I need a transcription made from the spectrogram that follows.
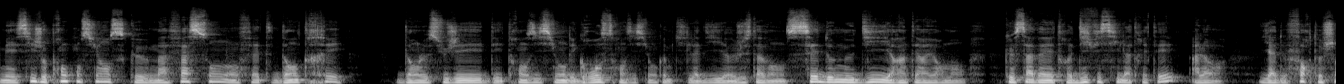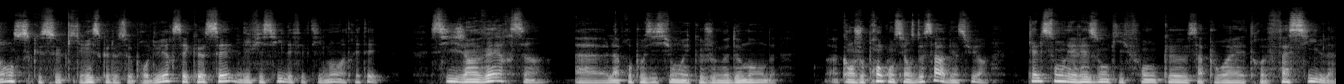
Mais si je prends conscience que ma façon, en fait, d'entrer dans le sujet des transitions, des grosses transitions, comme tu l'as dit juste avant, c'est de me dire intérieurement que ça va être difficile à traiter, alors il y a de fortes chances que ce qui risque de se produire, c'est que c'est difficile effectivement à traiter. Si j'inverse euh, la proposition et que je me demande, euh, quand je prends conscience de ça, bien sûr, quelles sont les raisons qui font que ça pourrait être facile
